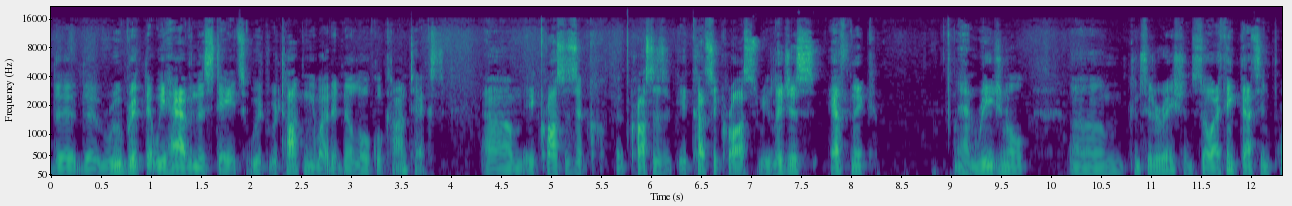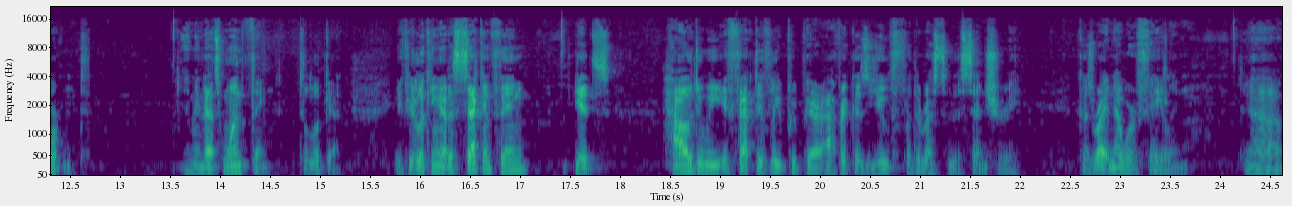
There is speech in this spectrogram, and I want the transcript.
the, the rubric that we have in the states. We're, we're talking about it in a local context. Um, it crosses it crosses it cuts across religious, ethnic, and regional um, considerations. So I think that's important. I mean, that's one thing to look at. If you're looking at a second thing, it's how do we effectively prepare Africa's youth for the rest of the century? Because right now we're failing. Uh,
